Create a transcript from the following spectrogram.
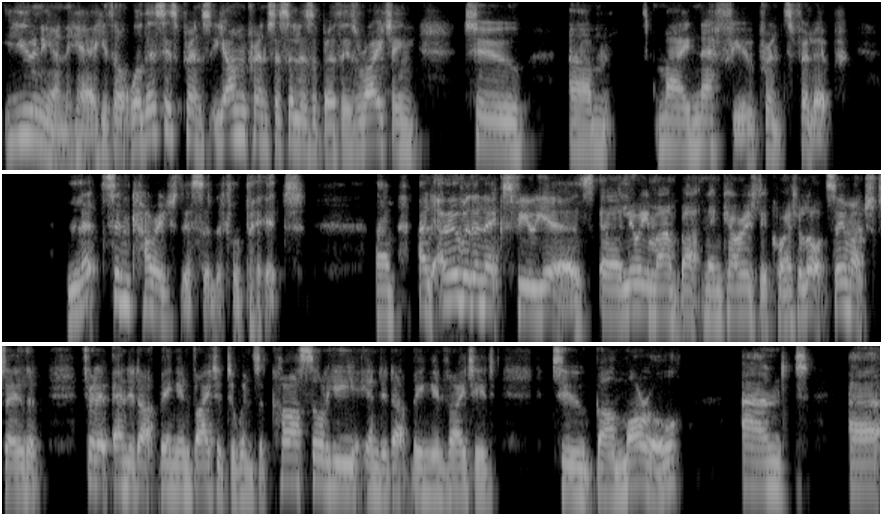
union here. He thought, well, this is Prince, young Princess Elizabeth is writing to um, my nephew, Prince Philip. Let's encourage this a little bit. Um, and over the next few years, uh, Louis Mountbatten encouraged it quite a lot, so much so that Philip ended up being invited to Windsor Castle. He ended up being invited to Balmoral. And uh,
